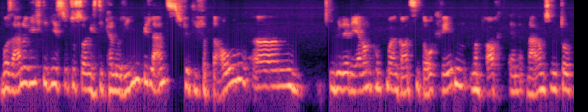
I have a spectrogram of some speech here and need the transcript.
Was auch noch wichtig ist, sozusagen, ist die Kalorienbilanz für die Verdauung. Ähm, über die Ernährung kommt man einen ganzen Tag reden. Man braucht ein Nahrungsmittel,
